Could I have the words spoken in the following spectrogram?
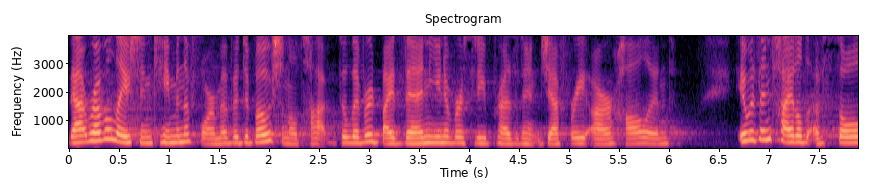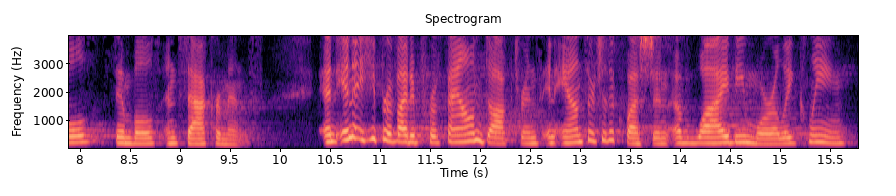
That revelation came in the form of a devotional talk delivered by then University President Jeffrey R. Holland. It was entitled Of Souls, Symbols, and Sacraments. And in it, he provided profound doctrines in answer to the question of why be morally clean.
